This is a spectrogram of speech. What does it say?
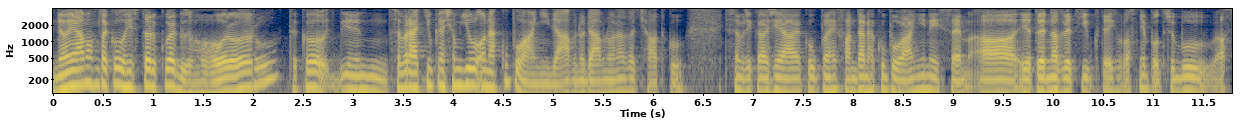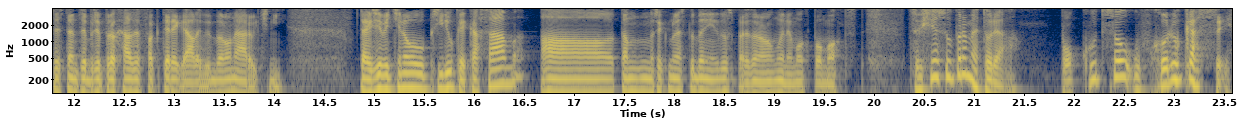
No já mám takovou historku jak z hororu, tako, se vrátím k našemu dílu o nakupování dávno, dávno na začátku. Když jsem říkal, že já jako úplně fanda nakupování nejsem a je to jedna z věcí, u kterých vlastně potřebuji asistence, protože procházet fakt ty regály by bylo náročný. Takže většinou přijdu ke kasám a tam řeknu, jestli by někdo z personálu mi nemohl pomoct. Což je super metoda, pokud jsou u vchodu kasy.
